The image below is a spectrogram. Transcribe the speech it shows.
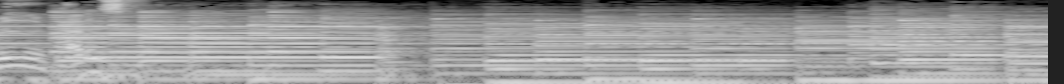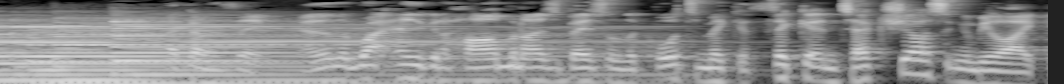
rhythm and patterns. That kind of thing. And then the right hand you can harmonize based on the chord to make it thicker in texture, so it can be like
